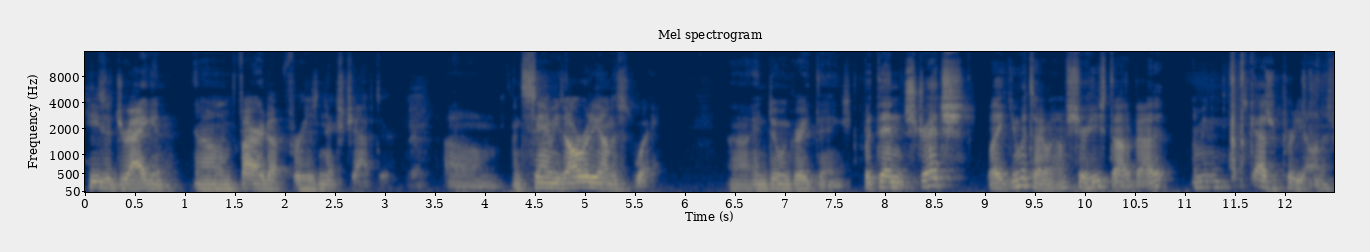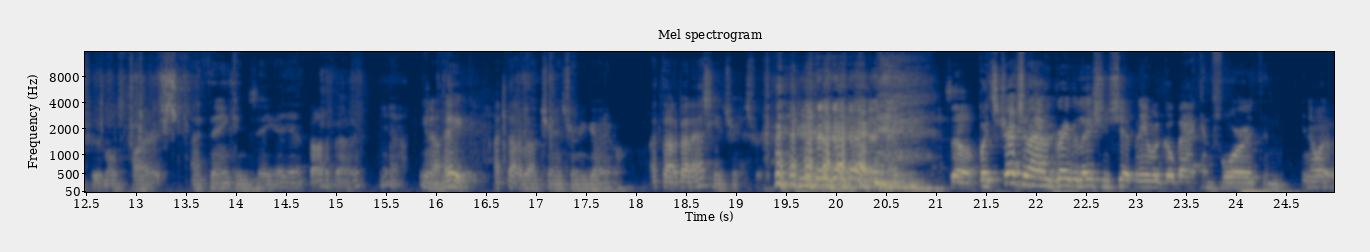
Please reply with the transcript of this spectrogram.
He's a dragon, and I'm fired up for his next chapter. Um, and Sammy's already on his way uh, and doing great things. But then Stretch, like you were talking about, I'm sure he's thought about it. I mean, these guys are pretty honest for the most part, I think, and say, "Yeah, yeah, I thought about it. Yeah, you know, hey, I thought about transferring a guy. I thought about asking a transfer. so, but Stretch and I have a great relationship, and they would go back and forth. And you know what?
